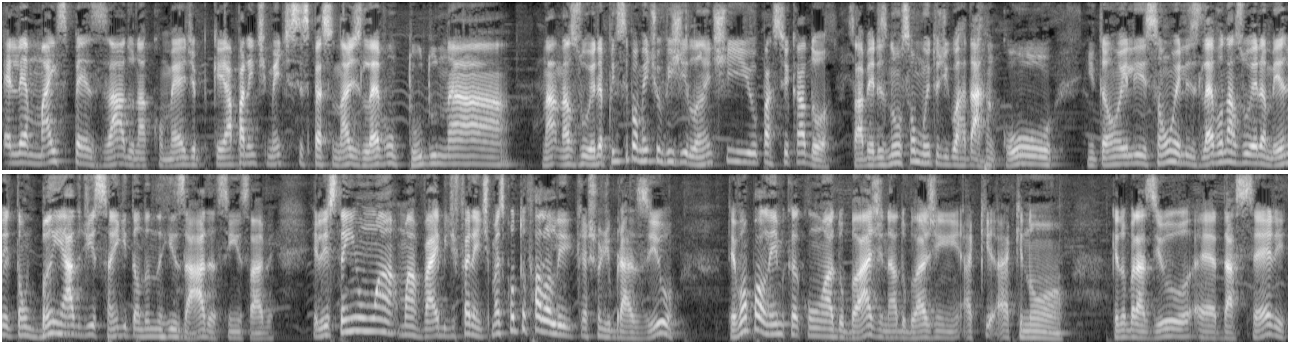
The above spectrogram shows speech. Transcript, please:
ele é mais pesado na comédia, porque aparentemente esses personagens levam tudo na, na, na zoeira, principalmente o vigilante e o pacificador, sabe? Eles não são muito de guardar rancor, então eles são, eles levam na zoeira mesmo, eles estão banhados de sangue, estão dando risada, assim, sabe? Eles têm uma, uma vibe diferente. Mas quando tu falou ali questão de Brasil, teve uma polêmica com a dublagem, né? A dublagem aqui, aqui, no, aqui no Brasil é, da série,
